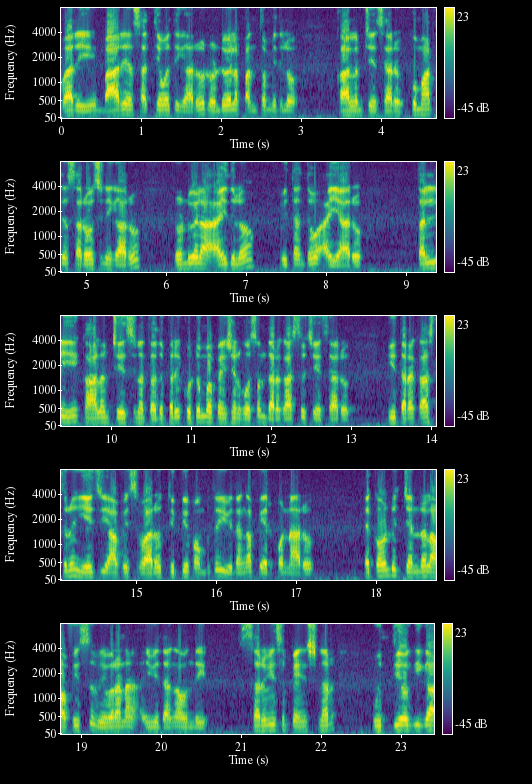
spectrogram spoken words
వారి భార్య సత్యవతి గారు రెండు వేల పంతొమ్మిదిలో కాలం చేశారు. కుమార్తె సరోజిని గారు రెండు వేల ఐదులో వితంతు అయ్యారు. తల్లి కాలం చేసిన తదుపరి కుటుంబ పెన్షన్ కోసం దరఖాస్తు చేశారు. ఈ దరఖాస్తును ఏజీ ఆఫీస్ వారు తిప్పి పంపుతూ ఈ విధంగా పేర్కొన్నారు. అకౌంట్ జనరల్ ఆఫీసు వివరణ ఈ విధంగా ఉంది. సర్వీసు పెన్షనర్ ఉద్యోగిగా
